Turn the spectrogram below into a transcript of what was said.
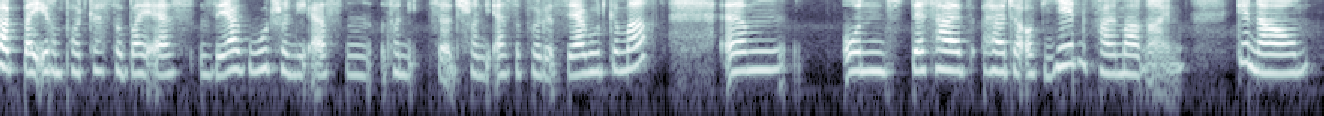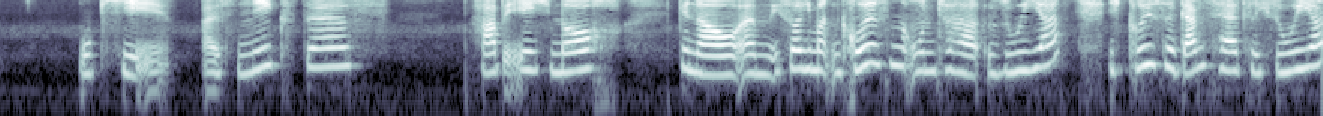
hört bei ihrem Podcast vorbei. Er ist sehr gut. Schon die ersten, von die, schon die erste Folge ist sehr gut gemacht. Ähm, und deshalb hört er auf jeden Fall mal rein. Genau. Okay als nächstes habe ich noch, genau, ähm, ich soll jemanden grüßen unter Suya. Ich grüße ganz herzlich Suya.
